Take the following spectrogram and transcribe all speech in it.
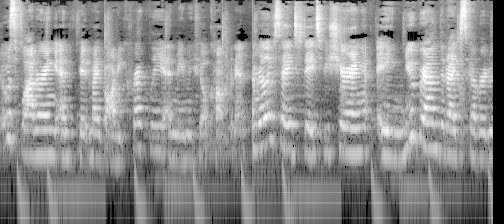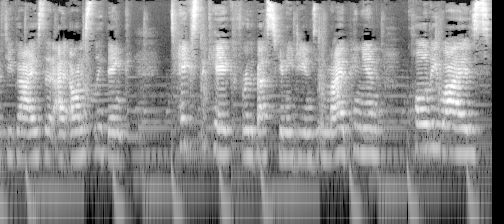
that was flattering and fit my body correctly and made me feel confident. I'm really excited today to be sharing a new brand that I discovered with you guys that I honestly think takes the cake for the best skinny jeans in my opinion, quality wise,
